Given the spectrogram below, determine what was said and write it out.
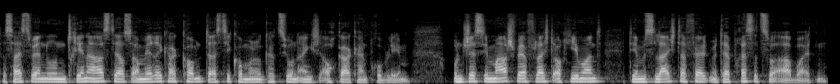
Das heißt, wenn du einen Trainer hast, der aus Amerika kommt, da ist die Kommunikation eigentlich auch gar kein Problem. Und Jesse Marsch wäre vielleicht auch jemand, dem es leichter fällt, mit der Presse zu arbeiten.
